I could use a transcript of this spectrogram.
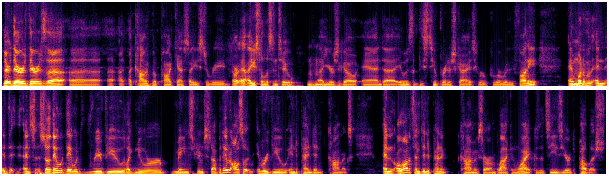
there, there, there's a, a a- comic book podcast I used to read or I used to listen to uh, Mhm. years ago, and uh, it was like these two British guys who were who were really funny. And one of them, and and- so so they would they would review like newer mainstream stuff, but they would also review independent comics. And a lot of times, independent comics are in black and white because it's easier to publish.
